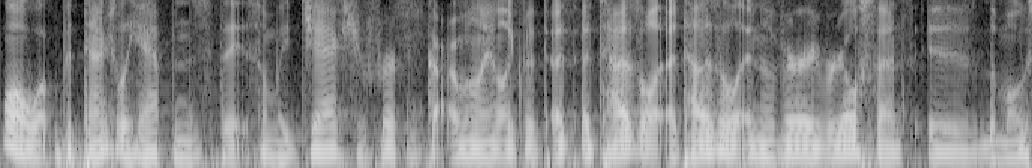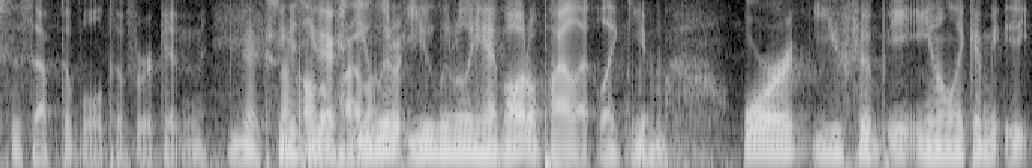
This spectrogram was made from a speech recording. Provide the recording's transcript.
Well, what potentially happens is that somebody jacks your freaking car. I mean, like the, a, a Tesla, a Tesla in a very real sense is the most susceptible to freaking Yeah, 'cause on because you actually you, literally, you literally have autopilot, like you, or you fib, you know, like I mean,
